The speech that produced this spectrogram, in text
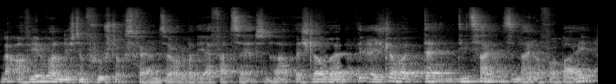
Na, auf jeden Fall nicht im Frühstücksfernseher oder bei der FAZ. Ne? Ich glaube, ich glaube, die Zeiten sind leider vorbei.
